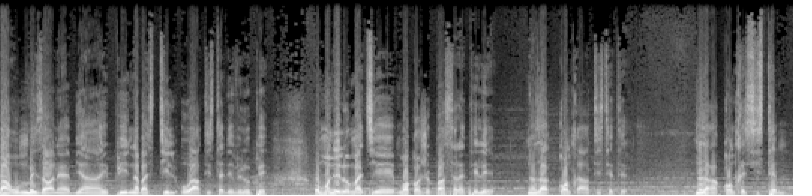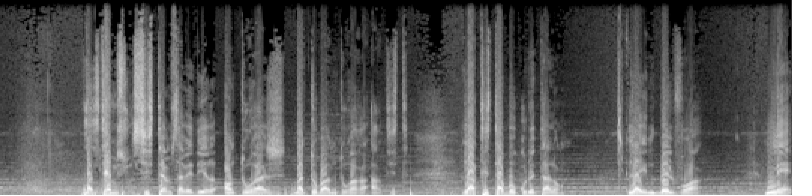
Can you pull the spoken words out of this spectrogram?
Baroum Bezawane est bien et puis n'a pas style où artiste a développé. Au monde de Mathieu, moi quand je passe à la télé, nous avons contre artiste était. Nous avons contre système. Système. Système, ça veut dire entourage. Bateau entourage artiste. L'artiste a beaucoup de talent. Il a une belle voix. Mais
